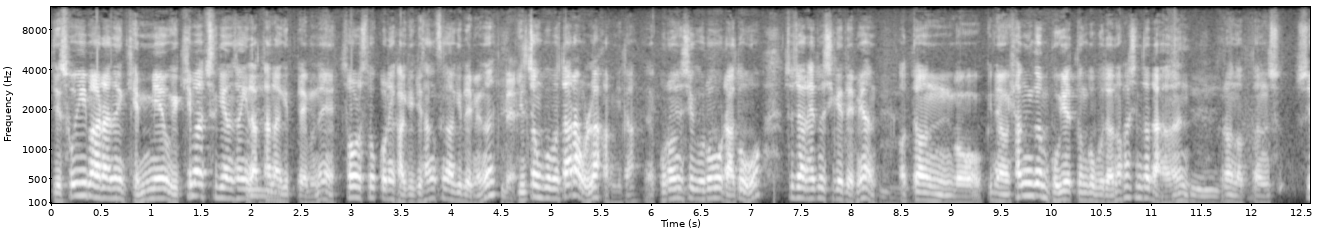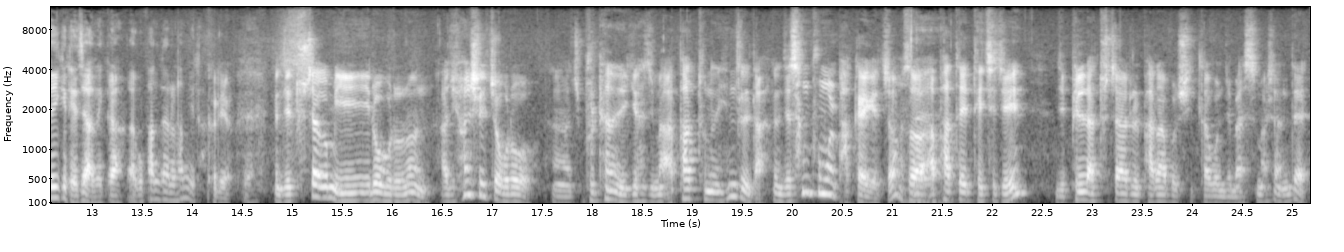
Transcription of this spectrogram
이제 소위 말하는 갭매우 키 맞추기 현상이 나타나기 때문에 서울 수도권의 가격이 상승하게 되면은 네. 일정 부분 따라 올라갑니다. 네, 그런 식으로라도 투자를 해두시게 되면 어떤 뭐 그냥 현금 보유했던 것보다는 훨씬 더 나은 음. 그런 어떤 수, 수익이 되지 않을까라고 판단을 합니다. 그래요. 네. 이제 투자금 1억으로는 아주 현실적으로 아, 좀 불편한 얘기긴 하지만 아파트는 힘들다. 이제 상품을 바꿔야겠죠. 그래서 네. 아파트의 대체제인 이제 빌라 투자를 바라볼 수 있다고 이제 말씀하셨는데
